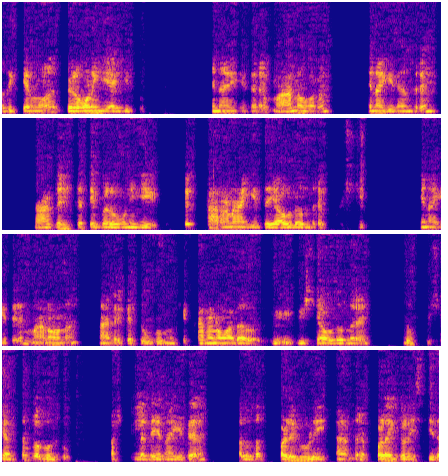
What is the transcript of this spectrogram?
ಅದಕ್ಕೆ ಏನ್ ಮಾಡೋದು? ಬೆಳವಣಿಗೆಯಾಗಿತ್ತು ಏನಾಗಿದೆ ಅಂದ್ರೆ ಮಾನವರ ಏನಾಗಿದೆ ಅಂದ್ರೆ ನಾಗರಿಕತೆ ಬೆಳವಣಿಗೆಗೆ ಕಾರಣ ಆಗಿದೆ. ಯಾವುದು ಅಂದ್ರೆ ಕೃಷಿ. ಏನಾಗಿದೆ? ಮಾನವನ ನಾಗರಿಕತೆ ಉಗಮಕ್ಕೆ ಕಾರಣವಾದ ವಿಷಯ ಯಾವುದು ಅಂದ್ರೆ ಅದು ಕೃಷಿ ಅಂತ ಹೇಳ್ಬೋದು. ಅಷ್ಟಿಲ್ಲದೆ ಏನಾಗಿದೆ? ಅಲ್ಲದ ಪಳಿಗುಳಿ ಅಂದ್ರೆ ಪಳೆಗಳಿಸಿದ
